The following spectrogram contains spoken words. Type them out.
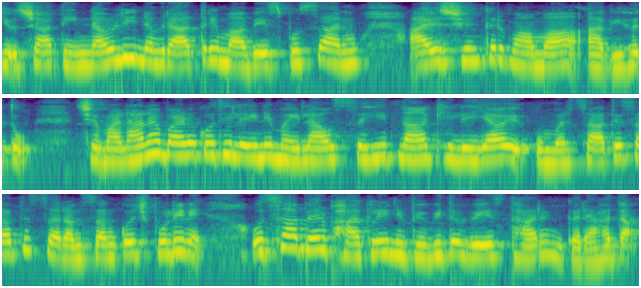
યોજાતી નવલી નવરાત્રિમાં વેશભૂષાનું આયોજન કરવામાં આવ્યું હતું, જેમાં નાના બાળકોથી લઈને મહિલાઓ સહિતના ખેલૈયાઓએ ઉંમર સાથે સાથે શરમ સંકોચ ભૂલીને ઉત્સાહભેર ભાગ લઈને વિવિધ વેશ ધારણ કર્યા હતા.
